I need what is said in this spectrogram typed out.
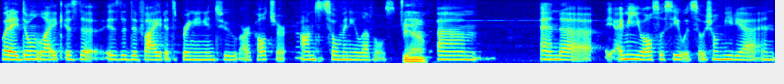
what I don't like is the is the divide it's bringing into our culture on so many levels. Yeah. Um, and uh, I mean, you also see it with social media, and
